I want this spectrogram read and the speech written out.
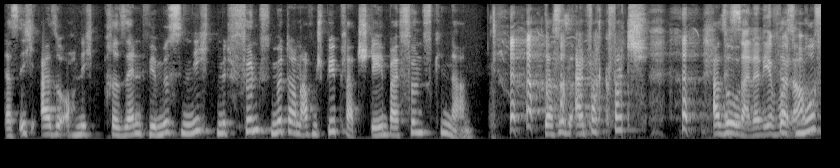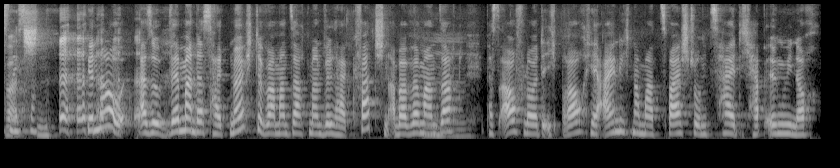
Dass ich also auch nicht präsent, wir müssen nicht mit fünf Müttern auf dem Spielplatz stehen bei fünf Kindern. Das ist einfach Quatsch. Also, es sei denn, ihr wollt das auch muss quatschen. Nicht, genau, also wenn man das halt möchte, weil man sagt, man will halt quatschen, aber wenn man mhm. sagt, pass auf Leute, ich brauche hier eigentlich noch mal zwei Stunden Zeit, ich habe irgendwie noch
